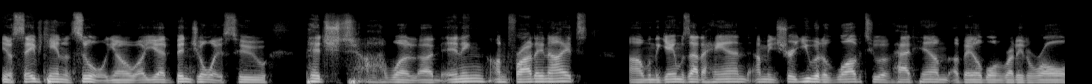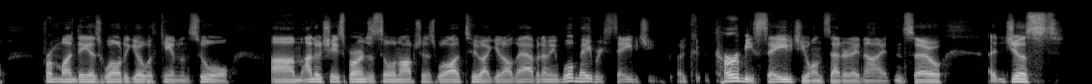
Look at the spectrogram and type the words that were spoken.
you know, saved Camden Sewell. You know, you had Ben Joyce who pitched uh, what an inning on Friday night uh, when the game was out of hand. I mean, sure, you would have loved to have had him available and ready to roll from Monday as well to go with Camden Sewell. Um, I know Chase Burns is still an option as well too. I get all that, but I mean, Will Mabry saved you. Uh, Kirby saved you on Saturday night, and so uh, just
